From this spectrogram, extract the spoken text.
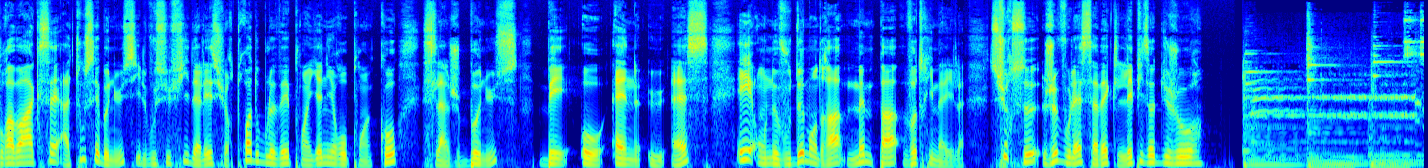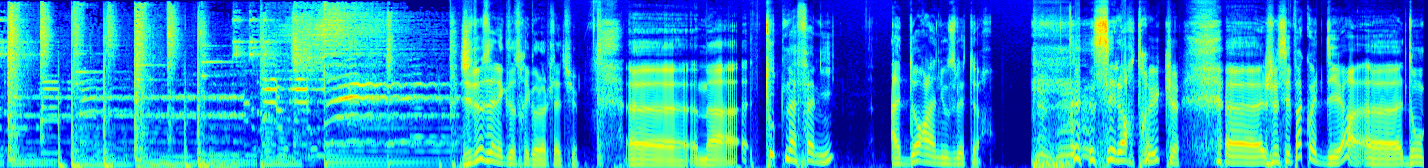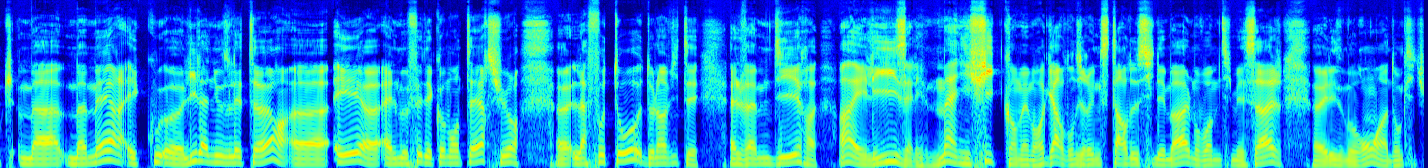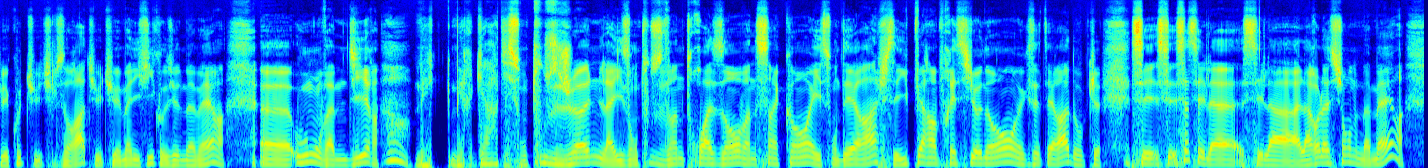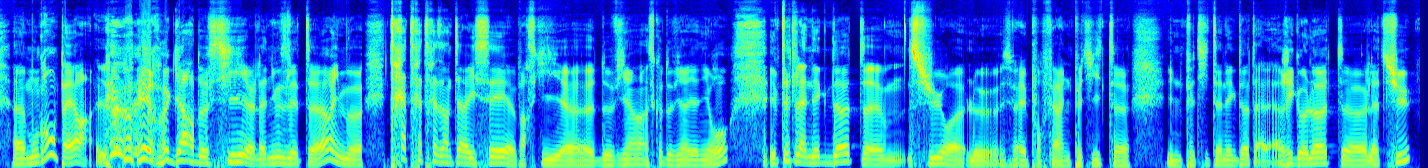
Pour avoir accès à tous ces bonus, il vous suffit d'aller sur www.yaniro.co slash bonus, B-O-N-U-S, et on ne vous demandera même pas votre email. Sur ce, je vous laisse avec l'épisode du jour. J'ai deux anecdotes rigolotes là-dessus. Euh, ma, toute ma famille adore la newsletter. c'est leur truc. Euh, je sais pas quoi te dire. Euh, donc ma, ma mère euh, lit la newsletter euh, et elle me fait des commentaires sur la photo de l'invité. Elle va me dire ah Elise, elle est magnifique quand même. Regarde, on dirait une star de cinéma. Elle m'envoie un petit message. Elise Moron. Hein, donc si tu écoutes, tu, tu le sauras. Tu, tu, es magnifique aux yeux de ma mère. où on va me dire oh, mais mais regarde, ils sont tous jeunes là. Ils ont tous 23 ans, 25 ans et ils sont DRH. C'est hyper impressionnant, etc. Donc ça, c'est la, relation de ma mère. Euh, mon grand-père, il regarde aussi euh, la newsletter. Il me très très très intéressé euh, par ce qui devient, ce que devient Yaniro. Et peut-être l'anecdote sur le, pour faire une petite, une petite anecdote rigolote là-dessus.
